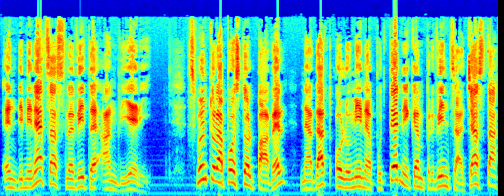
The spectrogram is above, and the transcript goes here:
în dimineața slăvită a învierii. Sfântul Apostol Pavel ne-a dat o lumină puternică în privința aceasta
